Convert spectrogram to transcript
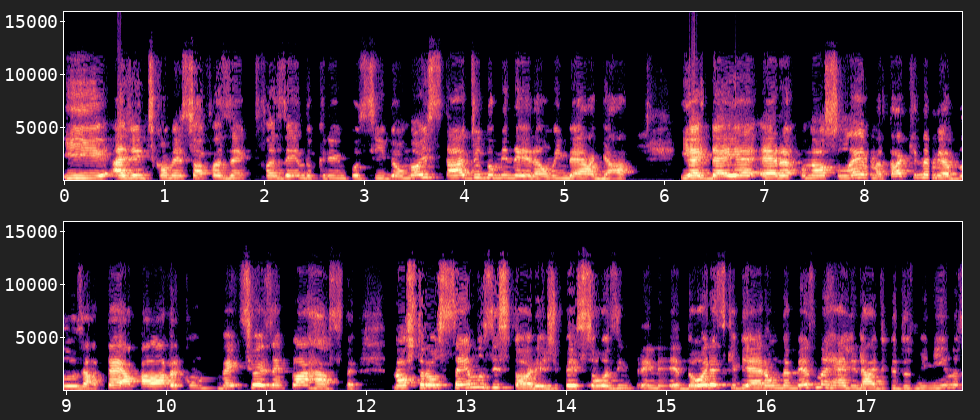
E a gente começou a fazer, fazendo o CRI o Impossível no estádio do Mineirão, em BH. E a ideia era, o nosso lema, tá aqui na minha blusa até, a palavra convence o exemplo arrasta. Nós trouxemos histórias de pessoas empreendedoras que vieram da mesma realidade dos meninos,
